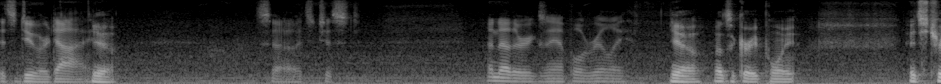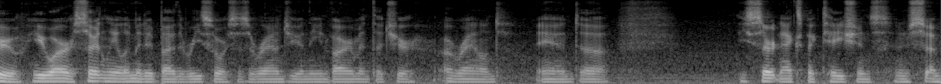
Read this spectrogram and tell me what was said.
it's do or die Yeah. so it's just another example really Yeah, that's a great point. It's true. You are certainly limited by the resources around you and the environment that you're around, and uh, these certain expectations. I'm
